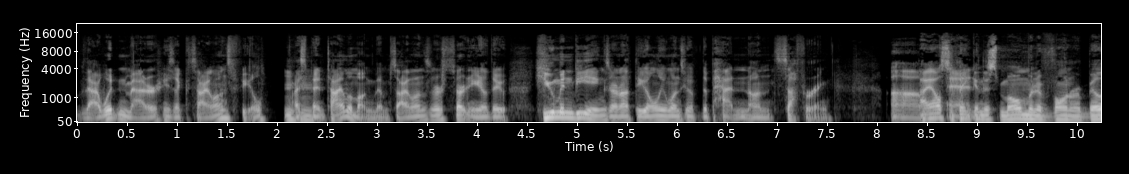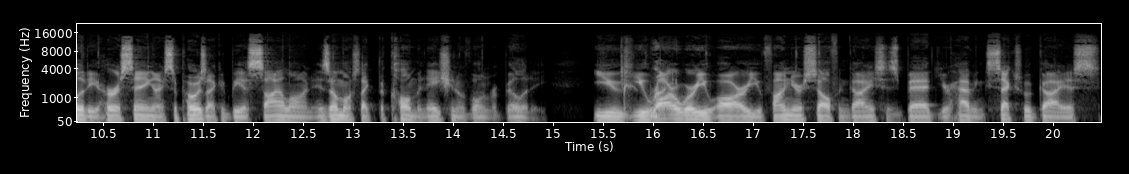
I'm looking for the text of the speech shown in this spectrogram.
that wouldn't matter. He's like, Cylons feel. I spent time among them. Cylons are certain, you know, they, human beings are not the only ones who have the patent on suffering. Um, I also think in this moment of vulnerability, her saying, "I suppose I could be a Cylon," is almost like the culmination of vulnerability. You you Right. are where you are. You find yourself in Gaius's bed. You're having sex with Gaius,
